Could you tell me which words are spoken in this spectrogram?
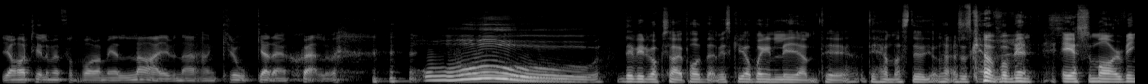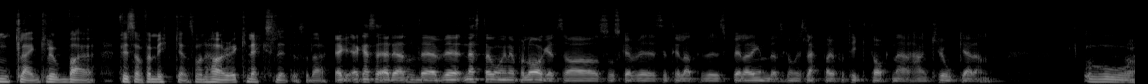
Jag har till och med fått vara med live när han krokar den själv. Oh! Det vill vi också ha i podden. Vi ska jobba in Liam till, till hemmastudion här så ska han få vink- ASMR-vinkla en klubba precis som för micken så man hör det knäcks lite sådär. Jag, jag kan säga det att eh, vi, nästa gång han är på laget så, så ska vi se till att vi spelar in det så kommer vi släppa det på TikTok när han krokar den. Oh,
